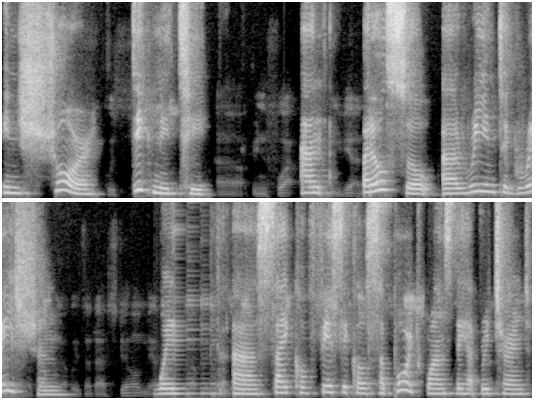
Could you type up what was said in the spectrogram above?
ensure dignity and but also a reintegration with uh, psychophysical support once they have returned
